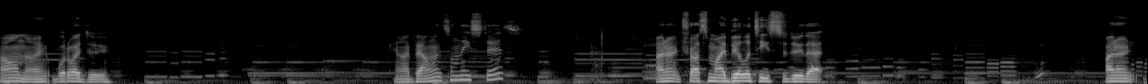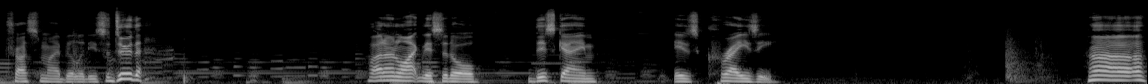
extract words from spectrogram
Oh no, what do I do? Can I balance on these stairs? I don't trust my abilities to do that. I don't trust my abilities to do that. I don't like this at all. This game is crazy. Huh?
